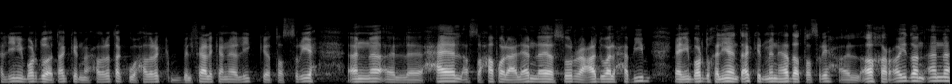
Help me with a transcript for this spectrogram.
خليني برضو أتأكد من حضرتك وحضرتك بالفعل كان ليك تصريح أن حال الصحافة والإعلام لا يسر عدوى الحبيب. يعني برضو خلينا نتأكد من هذا التصريح الآخر أيضا أن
